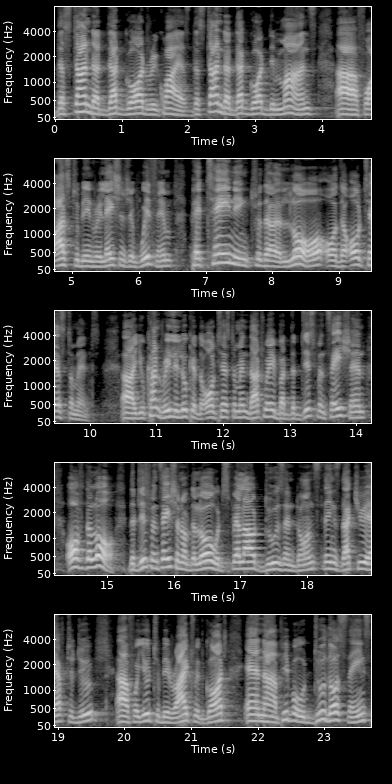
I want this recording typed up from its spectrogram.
The standard that God requires, the standard that God demands uh, for us to be in relationship with Him pertaining to the law or the Old Testament. Uh, you can't really look at the Old Testament that way, but the dispensation of the law. The dispensation of the law would spell out do's and don'ts, things that you have to do uh, for you to be right with God. And uh, people would do those things,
